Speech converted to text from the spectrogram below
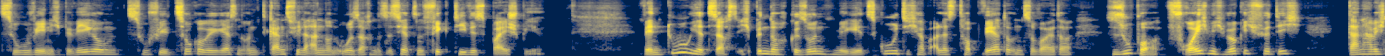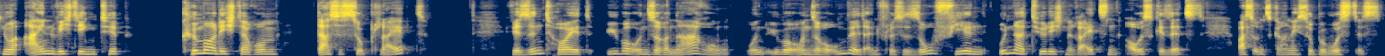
Zu wenig Bewegung, zu viel Zucker gegessen und ganz viele anderen Ursachen. Das ist jetzt 'n fiktives Beispiel. Wenn du jetzt sagst: „Ich bin doch gesund, mir geht's gut, ich habe alles Top-Werte und so weiter“, super, freue ich mich wirklich für dich. Dann habe ich nur einen wichtigen Tipp: Kümmere dich darum, dass es so bleibt. Wir sind heut über unsere Nahrung und über unsere Umwelteinflüsse so vielen unnatürlichen Reizen ausgesetzt, was uns gar nicht so bewusst ist.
